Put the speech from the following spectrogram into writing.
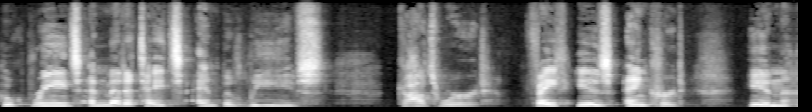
who reads and meditates and believes God's word. Faith is anchored in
